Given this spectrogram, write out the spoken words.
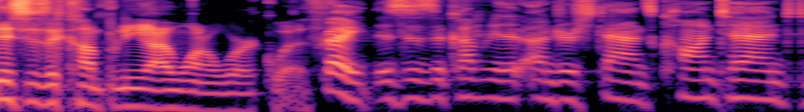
this is a company I want to work with. Right. This is a company that understands content,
